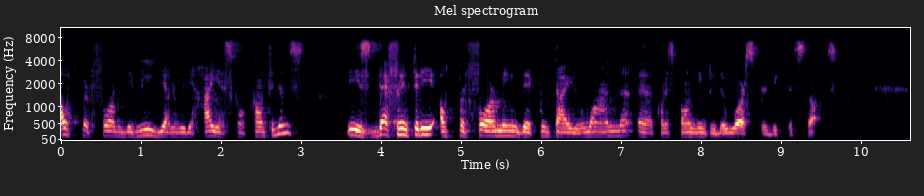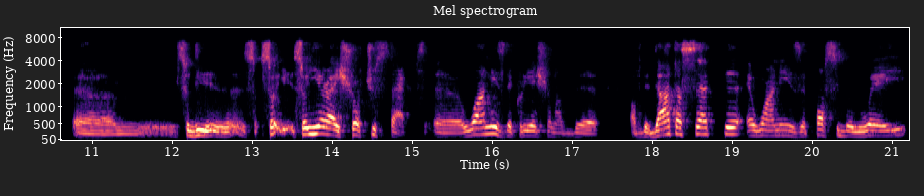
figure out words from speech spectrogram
outperform the median with the highest confidence is definitely outperforming the quintile one uh, corresponding to the worst predicted stocks. Um, so, the, so, so here I show two steps. Uh, one is the creation of the, of the data set, and one is a possible way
